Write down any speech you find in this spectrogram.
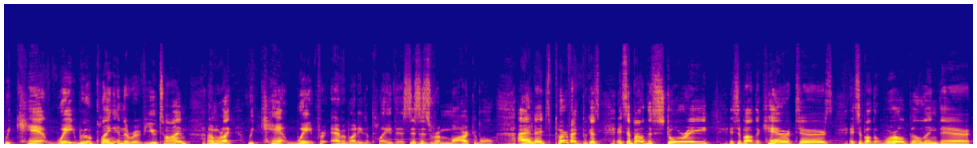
we can't wait. We were playing in the review time, and we're like, we can't wait for everybody to play this. This is remarkable. And it's perfect because it's about the story, it's about the characters, it's about the world building there,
